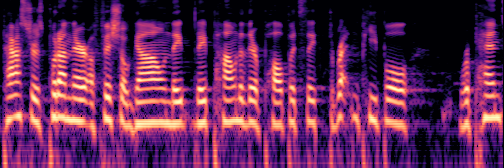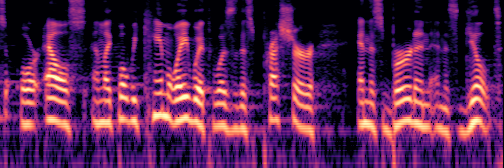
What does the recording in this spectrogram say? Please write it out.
pastors put on their official gown, they, they pounded their pulpits, they threatened people, repent or else. And like what we came away with was this pressure and this burden and this guilt.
